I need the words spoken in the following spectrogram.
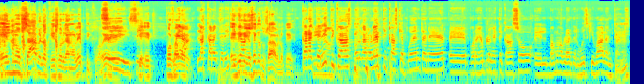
Él no sabe lo que es organoléptico. Sí, sí. que, eh, por favor, Mira, las características. Enrique, yo sé que tú sabes lo que es. Características organolépticas que pueden tener, eh, por ejemplo, en este caso, el, vamos a hablar del whisky Valentine's.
